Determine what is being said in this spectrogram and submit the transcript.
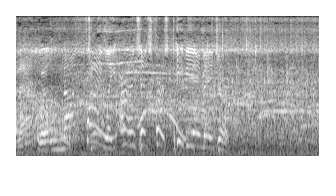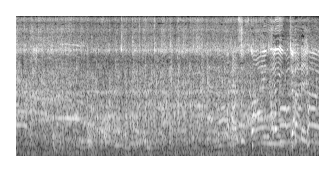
That will not finally earns his first PBA major. has finally done it.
